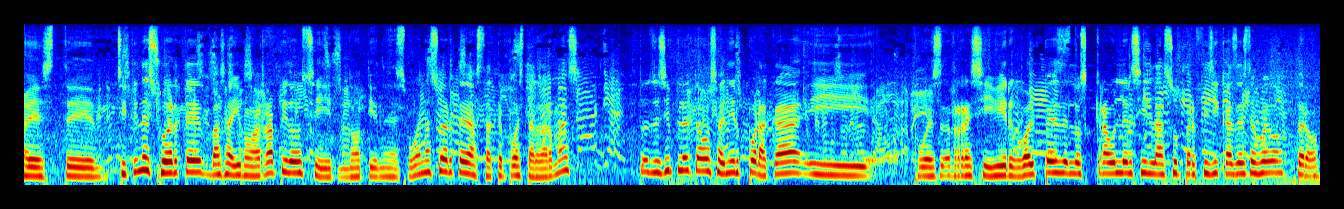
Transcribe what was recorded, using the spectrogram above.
Este, si tienes suerte vas a ir más rápido, si no tienes buena suerte hasta te puedes tardar más. Entonces simplemente vamos a venir por acá y pues recibir golpes de los crawlers y las superfísicas de este juego, pero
